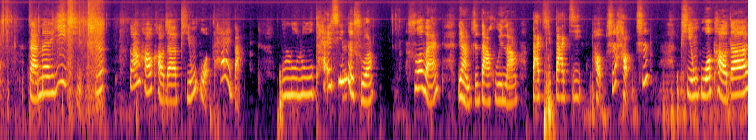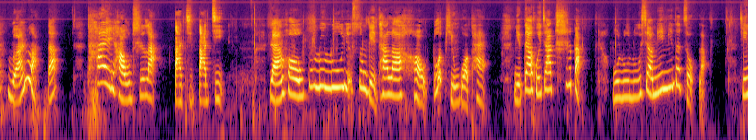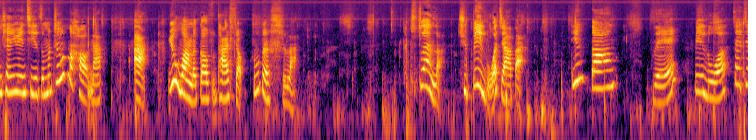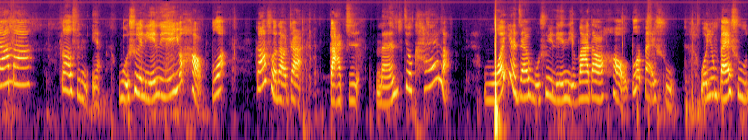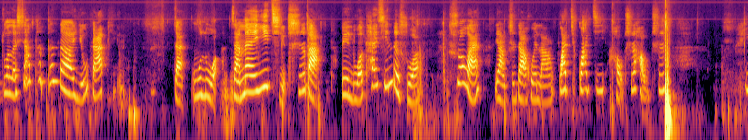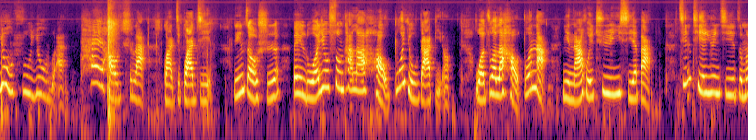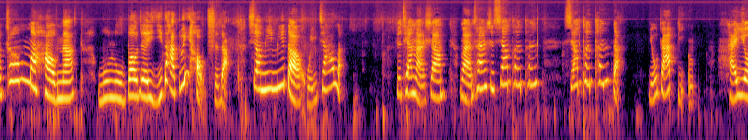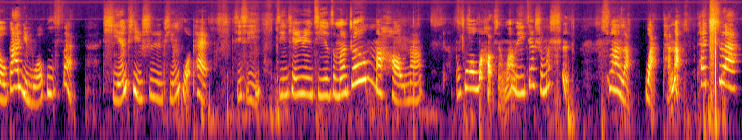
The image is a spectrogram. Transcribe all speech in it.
咱们一起吃刚好烤的苹果派吧！咕噜噜开心地说。说完，两只大灰狼吧唧吧唧，好吃好吃！苹果烤的软软的，太好吃啦！吧唧吧唧。然后咕噜噜又送给他了好多苹果派。你带回家吃吧。乌噜噜笑眯眯的走了。今天运气怎么这么好呢？啊，又忘了告诉他小猪的事啦。算了，去贝罗家吧。叮当，喂，贝罗在家吗？告诉你，午睡林里有好多。刚说到这儿，嘎吱，门就开了。我也在午睡林里挖到好多白薯，我用白薯做了香喷喷的油炸饼。咱乌鲁，咱们一起吃吧！贝罗开心地说。说完，两只大灰狼呱唧呱唧，好吃好吃，又酥又软，太好吃啦！呱唧呱唧。临走时，贝罗又送他了好多油炸饼。我做了好多呢，你拿回去一些吧。今天运气怎么这么好呢？乌鲁抱着一大堆好吃的，笑眯眯的回家了。这天晚上，晚餐是香喷喷、香喷喷的油炸饼，还有咖喱蘑菇饭。甜品是苹果派。嘻嘻，今天运气怎么这么好呢？不过我好像忘了一件什么事，算了，管他呢，开吃啦！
